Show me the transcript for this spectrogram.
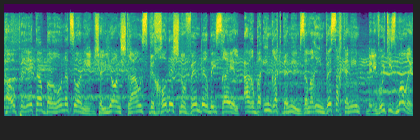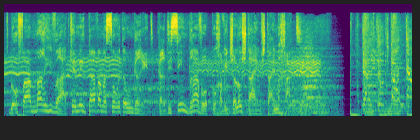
האופרטה ברון הצוענים של יוהאן שטראוס בחודש נובמבר בישראל. 40 רקדנים, זמרים ושחקנים בליווי תזמורת בהופעה מרהיבה כמיטב המסורת ההונגרית. כרטיסים בראבו, כוכבית 3221. דלתות פנדור,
